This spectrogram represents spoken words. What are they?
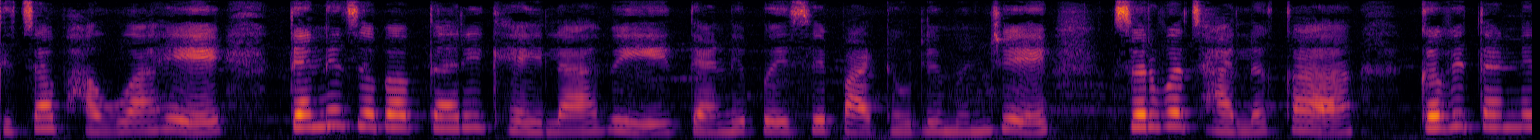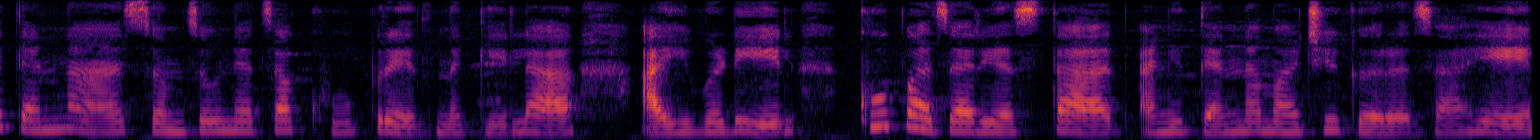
तिचा भाऊ आहे. त्याने जबाबदारी घ्यायला हवी त्याने पैसे पाठवले म्हणजे सर्व झालं का? कवितांनी त्यांना समजवण्याचा खूप प्रयत्न केला. आई वडील खूप आजारी असतात आणि त्यांना माझी गरज आहे.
